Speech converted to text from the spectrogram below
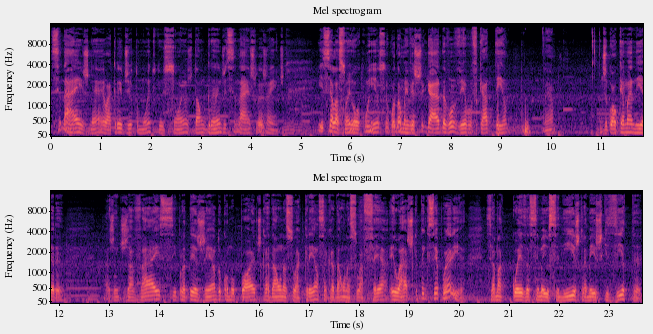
sinais, né? Eu acredito muito que os sonhos dão grandes sinais para gente. E se ela sonhou com isso, eu vou dar uma investigada, vou ver, vou ficar atento, né? De qualquer maneira, a gente já vai se protegendo como pode, cada um na sua crença, cada um na sua fé. Eu acho que tem que ser por aí se é uma coisa assim meio sinistra, meio esquisita,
